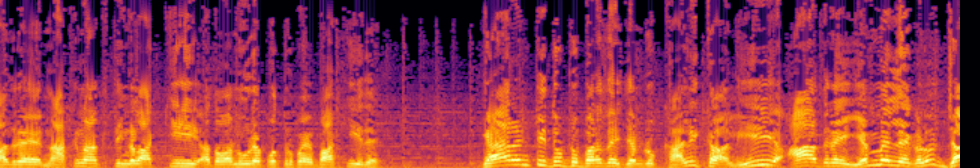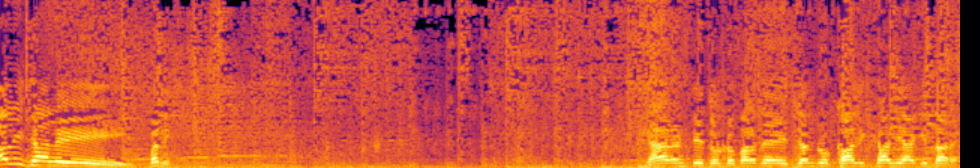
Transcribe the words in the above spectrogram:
ಆದರೆ ನಾಲ್ಕು ನಾಲ್ಕು ತಿಂಗಳ ಅಕ್ಕಿ ಅಥವಾ ನೂರ ರೂಪಾಯಿ ಬಾಕಿ ಇದೆ. ಗ್ಯಾರಂಟಿ ದುಡ್ಡು ಬರದೆ ಜನರು ಖಾಲಿ ಖಾಲಿ, ಆದರೆ ಎಂಎಲ್ಎಗಳು ಜಾಲಿ ಜಾಲಿ. ಬನ್ನಿ. ಗ್ಯಾರಂಟಿ ದುಡ್ಡು ಬರದೆ ಜನರು ಖಾಲಿ ಖಾಲಿಯಾಗಿದ್ದಾರೆ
